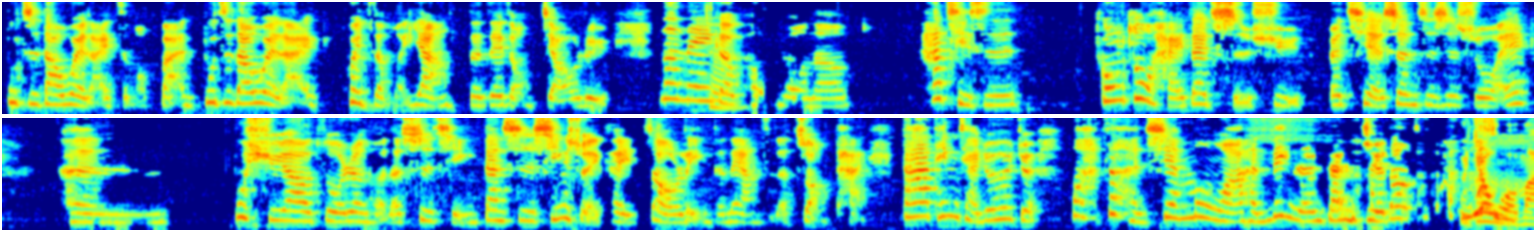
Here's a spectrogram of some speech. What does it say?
不知道未来怎么办，不知道未来会怎么样的这种焦虑。那那一个朋友呢？他其实工作还在持续，而且甚至是说，哎，很不需要做任何的事情，但是薪水可以照领的那样子的状态。大家听起来就会觉得，哇，这很羡慕啊，很令人感觉到。不就我吗？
